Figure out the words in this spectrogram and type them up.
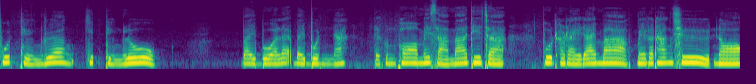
พูดถึงเรื่องคิดถึงลูก ใบบัวและใบบุญนะ แต่คุณพ่อไม่สามารถที่จะพูดอะไรได้มาก แม้กระทั่งชื่อน้อง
